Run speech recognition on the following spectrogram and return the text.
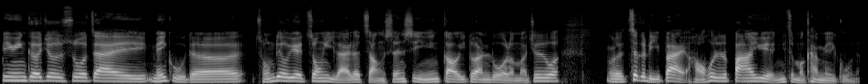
冰云哥，就是说在美股的从六月中以来的涨升是已经告一段落了吗？就是说。呃，这个礼拜好，或者是八月，你怎么看美股呢？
